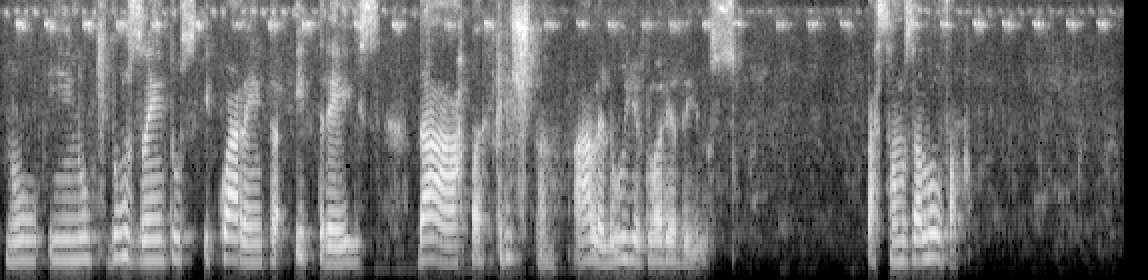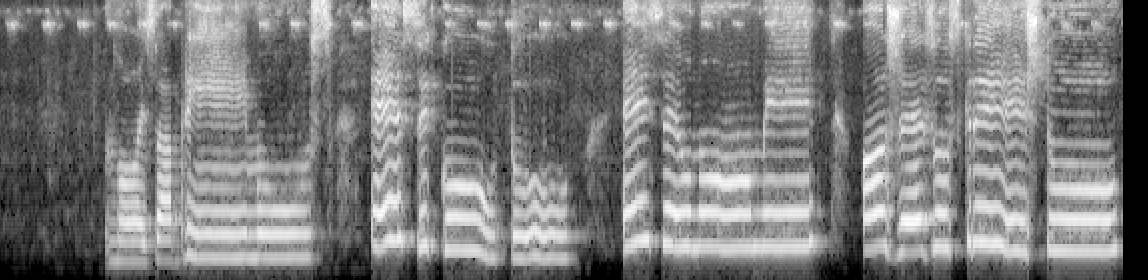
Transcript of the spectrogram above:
no hino 243 da harpa cristã. Aleluia, glória a Deus. Passamos a louvar. Nós abrimos esse culto em seu nome, ó Jesus Cristo,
